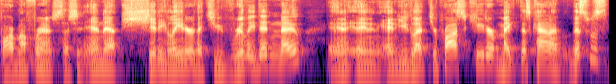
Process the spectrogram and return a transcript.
pardon my French, such an inept, shitty leader that you really didn't know. And, and and you let your prosecutor make this kind of this was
